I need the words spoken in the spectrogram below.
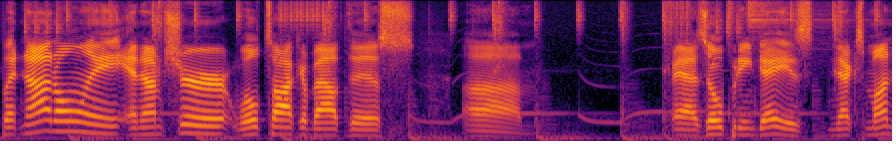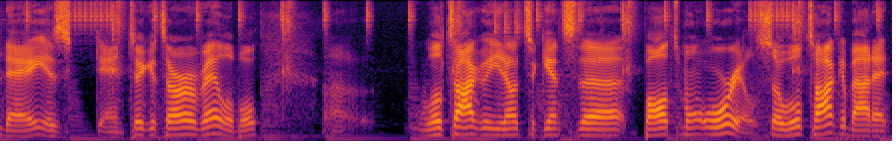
But not only, and I'm sure we'll talk about this um, as opening day is next Monday, is and tickets are available. Uh, we'll talk. You know, it's against the Baltimore Orioles, so we'll talk about it.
